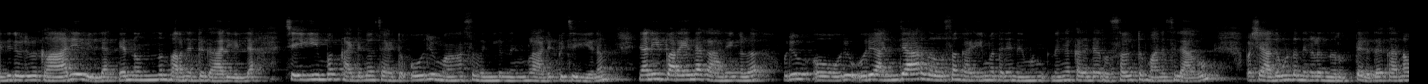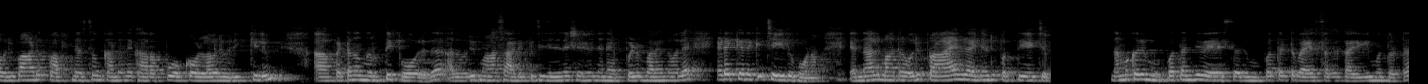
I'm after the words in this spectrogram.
ഇതിലൊരു കാര്യമില്ല എന്നൊന്നും പറഞ്ഞിട്ട് കാര്യമില്ല. ചെയ്യുമ്പം കണ്ടിന്യൂസ് ആയിട്ട് ഒരു മാസമെങ്കിലും നിങ്ങൾ അടുപ്പിച്ച് ചെയ്യണം. ഞാൻ ഈ പറയുന്ന കാര്യങ്ങൾ ഒരു ഒരു ഒരു അഞ്ചാറ് ദിവസം കഴിയുമ്പോൾ തന്നെ നിങ്ങൾക്കതിന്റെ റിസൾട്ട് മനസ്സിലാകും. പക്ഷേ അതുകൊണ്ട് നിങ്ങൾ നിർത്തരുത്. കാരണം ഒരുപാട് പഫ്നെസ്സും കണ്ണിന് കറുപ്പും ഒക്കെ ഉള്ളവർ ഒരിക്കലും പെട്ടെന്ന് നിർത്തിപ്പോരുത് അത് ഒരു മാസം അടുപ്പിച്ച് ചെയ്തതിന് ശേഷം ഞാൻ എപ്പോഴും പറയുന്ന പോലെ ഇടയ്ക്കിടയ്ക്ക് ചെയ്തു പോകണം എന്നാൽ മാത്രം ഒരു പ്രായം കഴിഞ്ഞ ഒരു പ്രത്യേകിച്ച് നമുക്കൊരു മുപ്പത്തഞ്ച് വയസ്സ് ഒരു മുപ്പത്തെട്ട് വയസ്സൊക്കെ കഴിയുമ്പോൾ തൊട്ട്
